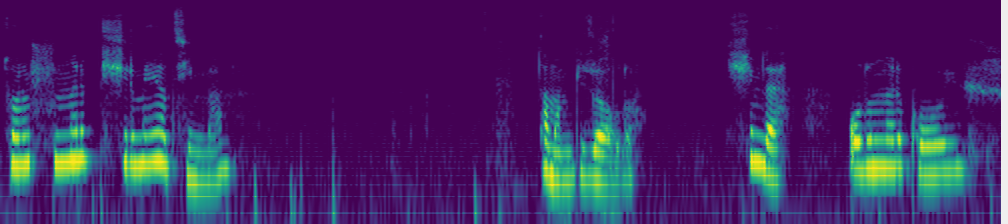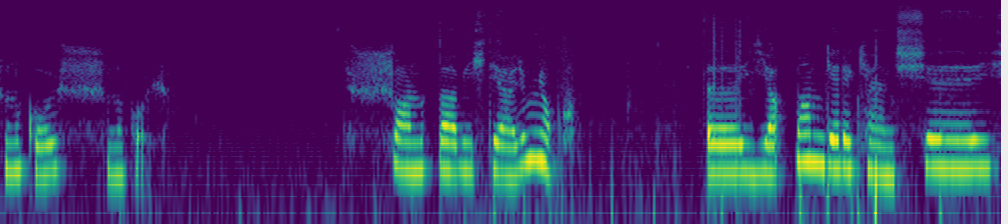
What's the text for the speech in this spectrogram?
Sonra şunları pişirmeye atayım ben. Tamam güzel oldu. Şimdi odunları koy, şunu koy, şunu koy. Şu anlık daha bir ihtiyacım yok. Ee, yapmam gereken şey...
